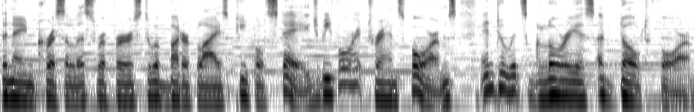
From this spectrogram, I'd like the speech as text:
The name chrysalis refers to a butterfly's pupal stage before it transforms into its glorious adult form.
